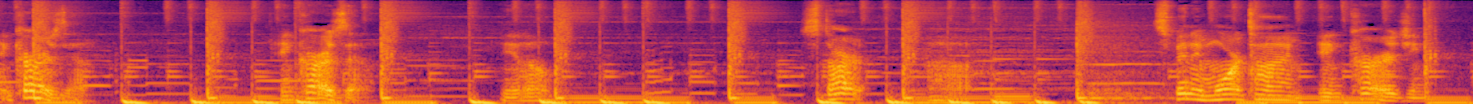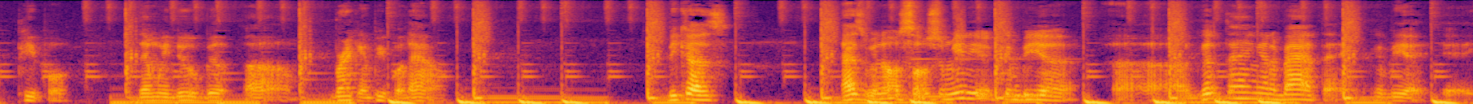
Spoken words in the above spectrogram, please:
Encourage them. Encourage them, you know? Start uh, spending more time encouraging people than we do uh, breaking people down. Because as we know, social media can be a, a, a good thing and a bad thing. It can be a, a,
